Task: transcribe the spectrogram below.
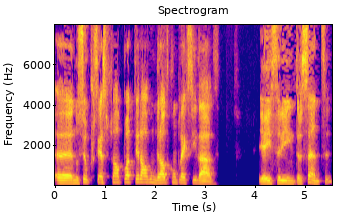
uh, no seu processo pessoal, pode ter algum grau de complexidade. E aí seria interessante,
